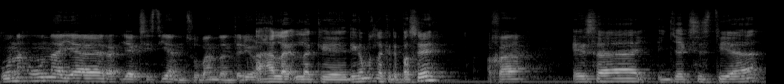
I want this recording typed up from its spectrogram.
Una, una ya, era- ya existía en su banda anterior. Ajá, la, la que, digamos la que te pasé, Ajá. esa ya existía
